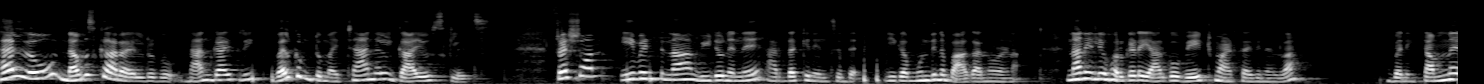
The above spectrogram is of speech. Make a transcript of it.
ಹಲೋ ನಮಸ್ಕಾರ ಎಲ್ರಿಗೂ. ನಾನು Gayathri. Welcome to my channel Gayu's clicks fresh on ಈವೆಂಟ್ನ ವೀಡಿಯೋ ನೆನ್ನೆ ಅರ್ಧಕ್ಕೆ ನಿಲ್ಲಿಸಿದ್ದೆ ಈಗ ಮುಂದಿನ ಭಾಗ ನೋಡೋಣ. ನಾನಿಲ್ಲಿ ಹೊರಗಡೆ ಯಾರಿಗೋ ವೆಯ್ಟ್ ಮಾಡ್ತಾ ಇದ್ದೀನಲ್ವಾ ಬನ್ನಿ ತಮ್ಮನೇ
